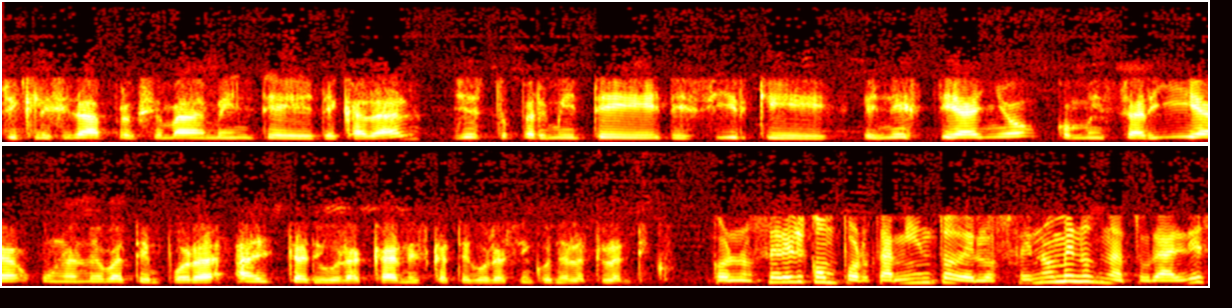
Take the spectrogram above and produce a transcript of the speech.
ciclicidad aproximadamente decadal y esto permite decir que en este año comenzaría una nueva temporada alta de huracanes categoría 5 en el Atlántico. Conocer el comportamiento de los fenómenos naturales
